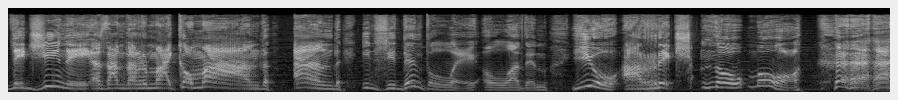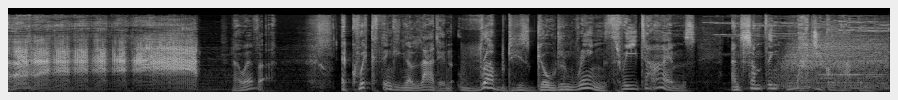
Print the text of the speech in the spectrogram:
The genie is under my command. And incidentally, Aladdin, you are rich no more. However, a quick thinking Aladdin rubbed his golden ring three times and something magical happened.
